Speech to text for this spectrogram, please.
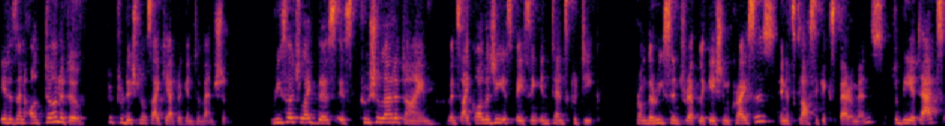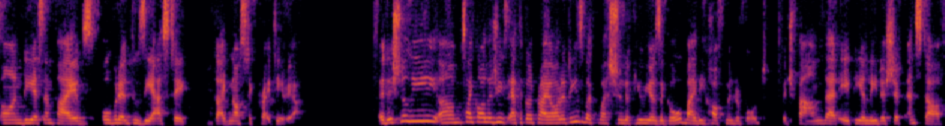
It is an alternative to traditional psychiatric intervention. Research like this is crucial at a time when psychology is facing intense critique, from the recent replication crisis in its classic experiments to the attacks on DSM 5's overenthusiastic diagnostic criteria. Additionally, um, psychology's ethical priorities were questioned a few years ago by the Hoffman Report, which found that APA leadership and staff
